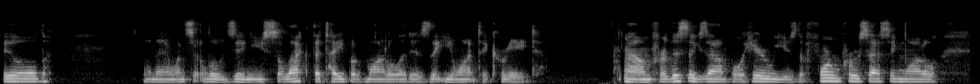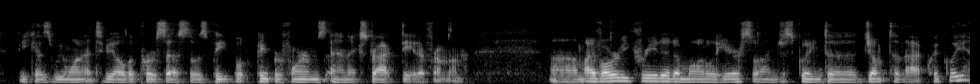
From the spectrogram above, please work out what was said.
Build, and then once it loads in, you select the type of model it is that you want to create. Um, for this example here, we use the form processing model because we want it to be able to process those paper, paper forms and extract data from them. Um, I've already created a model here, so I'm just going to jump to that quickly.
